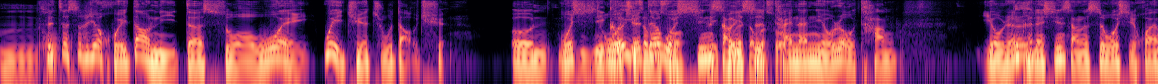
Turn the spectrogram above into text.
嗯，所以这是不是又回到你的所谓味觉主导权？呃，我你我觉得我欣赏的是台南牛肉汤，有人可能欣赏的是我喜欢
